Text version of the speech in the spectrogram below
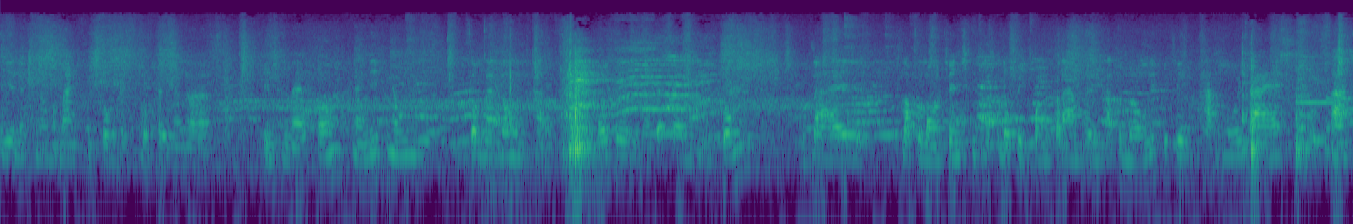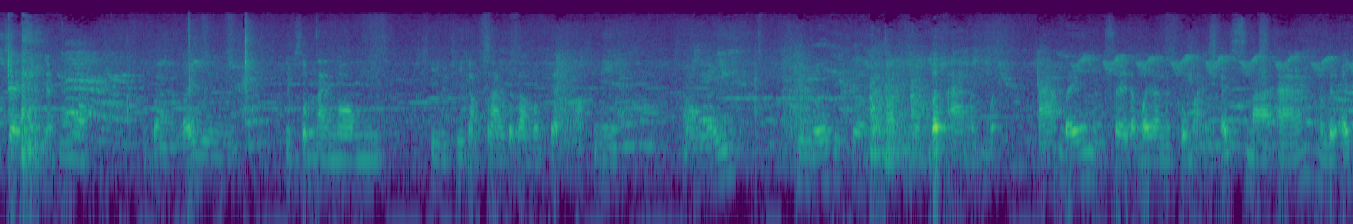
គ្នានៅក្នុងបណ្ដាញសង្គម Facebook ហើយនិងអ៊ីនធឺណិតផងថ្ងៃនេះខ្ញុំសូមណែនាំថាមួយគឺអត្តសញ្ញាណសង្គមដែលឆ្លប់ប្រឡងចេញឆ្នាំ2005ហើយហាត់តម្រងនេះគឺជាហាត់មួយដែលសាស្ត្រចេញយ៉ាងងាប់បាទហើយយើងខ្ញុំសូមណែនាំពីវិធីដោះស្រាយទៅដល់មិត្តភ័ក្តិអស់គ្នាបាទហើយយើងមើលពីគេបិទអានឹងបិទ A B និង C ដើម្បីឲ្យនឹងគុំ x ស្មើ A នៅលើ x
